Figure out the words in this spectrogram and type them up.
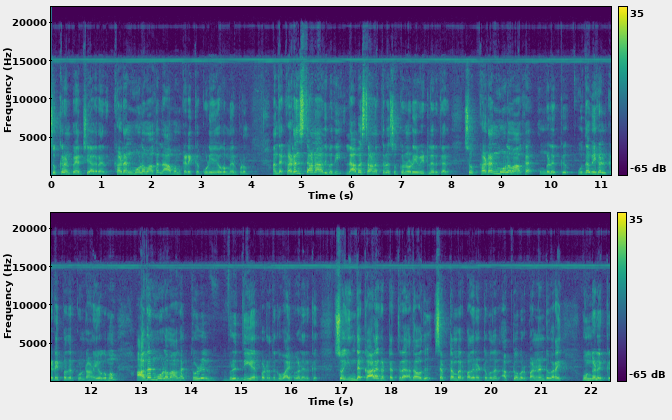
சுக்கரன் பயிற்சி ஆகிறார் கடன் மூலமாக லாபம் கிடைக்கக்கூடிய யோகம் ஏற்படும். அந்த கடன் ஸ்தானாதிபதி லாபஸ்தானத்தில் சுக்கிரனுடைய வீட்டில் இருக்கார். ஸோ கடன் மூலமாக உங்களுக்கு உதவிகள் கிடைப்பதற்குண்டான யோகமும் அதன் மூலமாக தொழில் விருத்தி ஏற்படுறதுக்கு வாய்ப்புகள் இருக்குது ஸோ இந்த காலகட்டத்தில் அதாவது செப்டம்பர் பதினெட்டு முதல் அக்டோபர் பன்னெண்டு வரை உங்களுக்கு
